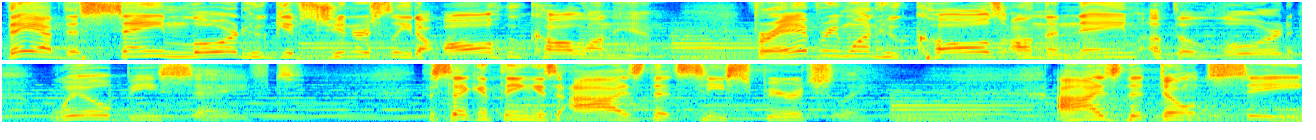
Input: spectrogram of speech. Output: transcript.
They have the same Lord who gives generously to all who call on him. For everyone who calls on the name of the Lord will be saved. The second thing is eyes that see spiritually, eyes that don't see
